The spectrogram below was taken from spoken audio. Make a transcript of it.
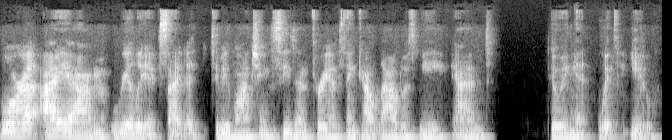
Laura, I am really excited to be launching season three of Think Out Loud with me and doing it with you.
